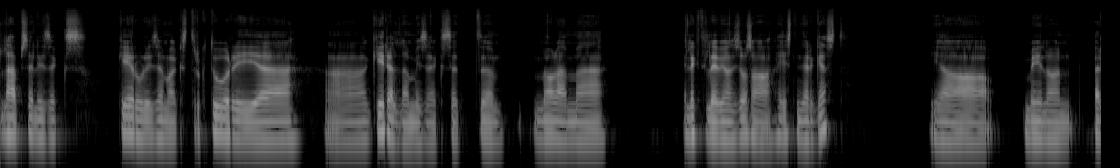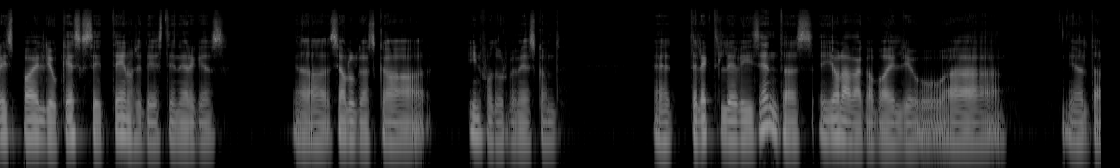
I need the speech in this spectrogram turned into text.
läheb selliseks keerulisemaks struktuuri äh, äh, kirjeldamiseks, et äh, me oleme, Elektrilevi on siis osa Eesti Energiast ja meil on päris palju keskseid teenuseid Eesti Energias ja sealhulgas ka infoturbemeeskond et Elektrilevis endas ei ole väga palju äh, nii-öelda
